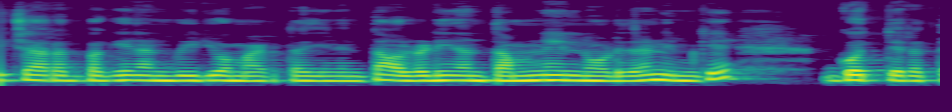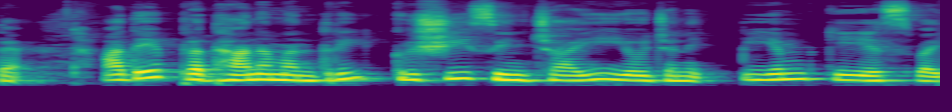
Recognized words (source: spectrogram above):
ವಿಚಾರದ ಬಗ್ಗೆ ನಾನು ವಿಡಿಯೋ ಮಾಡ್ತಾ ಇದ್ದೀನಿ ಅಂತ ಆಲ್ರೆಡಿ ನಾನು ತಮ್ಮನೇಲಿ ನೋಡಿದರೆ ನಿಮಗೆ ಗೊತ್ತಿರುತ್ತೆ. ಅದೇ ಪ್ರಧಾನಮಂತ್ರಿ ಕೃಷಿ ಸಿಂಚಾಯಿ ಯೋಜನೆ P M K S Y.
